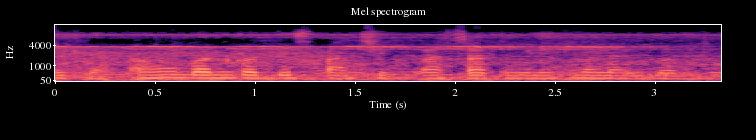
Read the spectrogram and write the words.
એટલે હું બંધ કરી દઈશ પાંચ પાંચ સાત મિનિટમાં લાઈવ બંધ.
